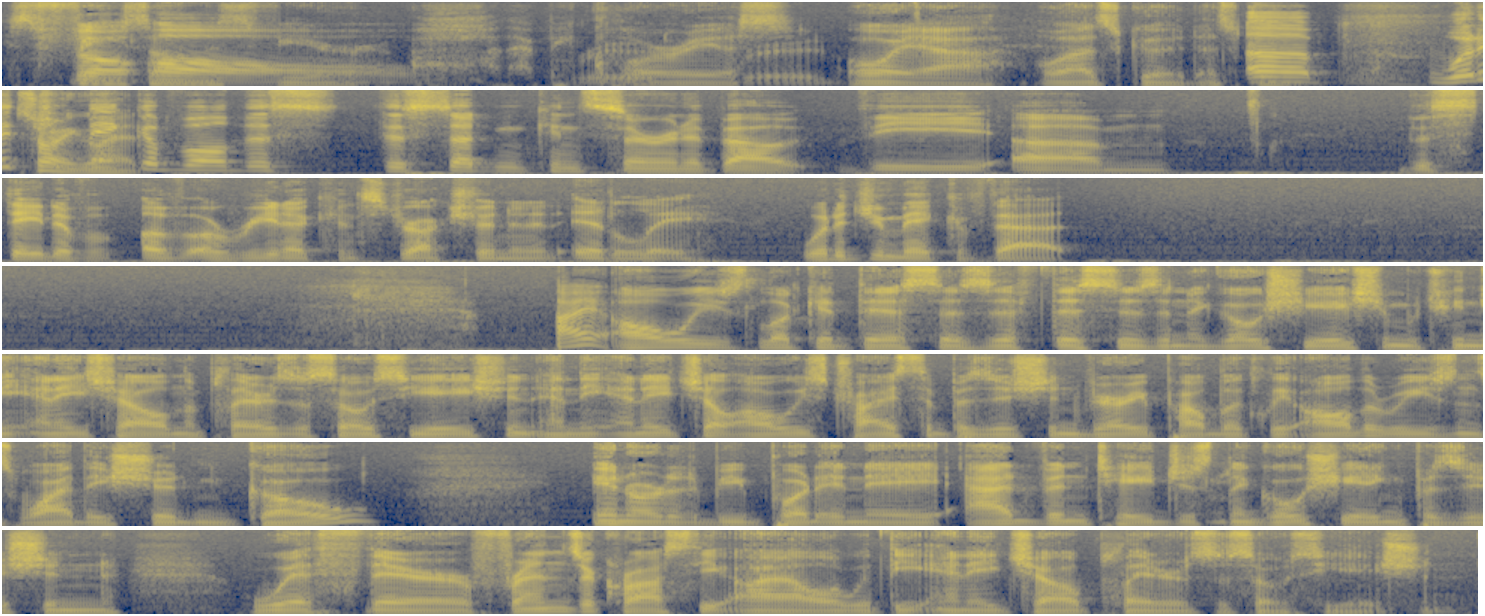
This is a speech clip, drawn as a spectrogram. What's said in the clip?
His face Oh, on the sphere. oh, rude, glorious. rude. Oh yeah. Oh, that's good. That's good. Uh, what did Sorry, you go make ahead. of all this this sudden concern about the um, the state of, of arena construction in Italy? What did you make of that? I always look at this as if this is a negotiation between the NHL and the Players Association, and the NHL always tries to position very publicly all the reasons why they shouldn't go in order to be put in a advantageous negotiating position with their friends across the aisle with the NHL Players Association.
